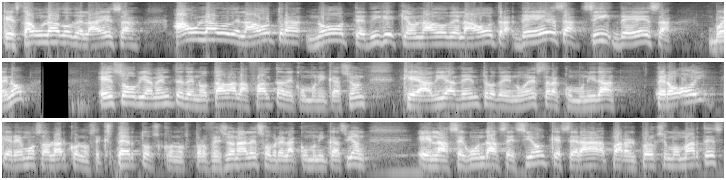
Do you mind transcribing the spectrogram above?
que está a un lado de la ESA. A un lado de la otra, no te dije que a un lado de la otra. De esa, sí, de esa. Bueno, eso obviamente denotaba la falta de comunicación que había dentro de nuestra comunidad. Pero hoy queremos hablar con los expertos, con los profesionales sobre la comunicación. En la segunda sesión, que será para el próximo martes,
